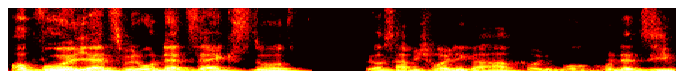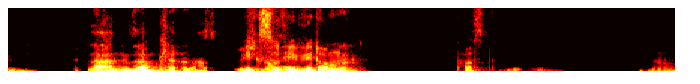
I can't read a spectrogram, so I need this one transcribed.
Obwohl jetzt mit 106, du, was habe ich heute gehabt, heute Morgen? 107? Langsam mal. klettert das Kriegst so viel wie. Domme. Passt. Ja.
